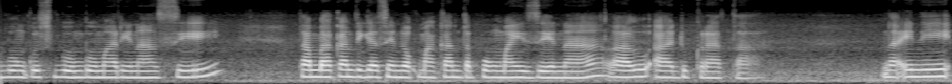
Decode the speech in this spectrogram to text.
bungkus bumbu marinasi tambahkan 3 sendok makan tepung maizena lalu aduk rata. Nah ini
